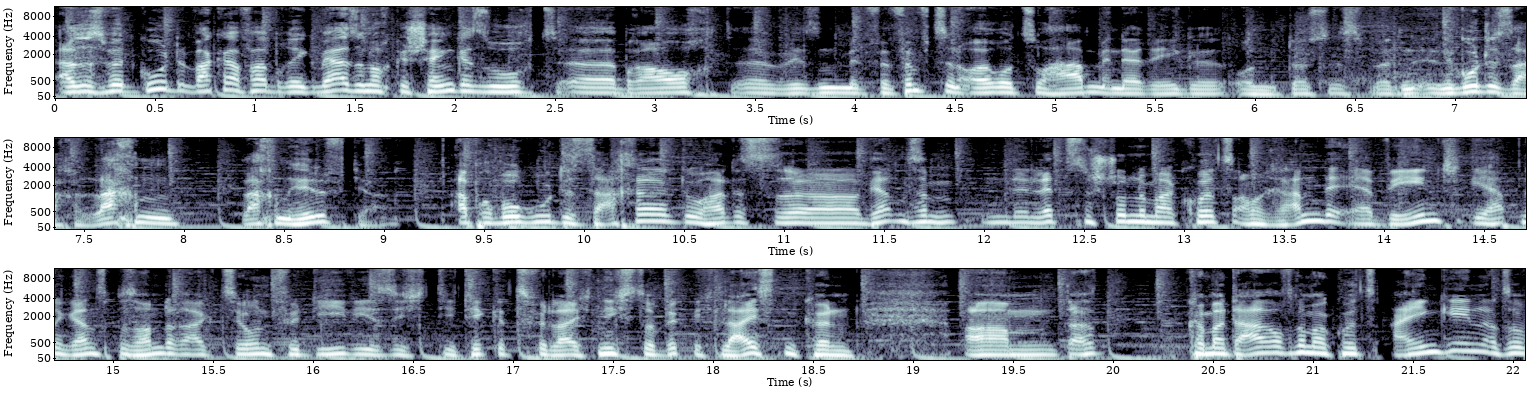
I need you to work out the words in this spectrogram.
also es wird gut, Wackerfabrik. Wer also noch Geschenke sucht, äh, braucht, äh, wir sind mit für 15 Euro zu haben in der Regel und das ist wird eine gute Sache. Lachen, Lachen hilft ja. Apropos gute Sache, du hattest, äh, wir hatten es in der letzten Stunde mal kurz am Rande erwähnt. Ihr habt eine ganz besondere Aktion für die, die sich die Tickets vielleicht nicht so wirklich leisten können. Ähm, da können wir darauf nochmal kurz eingehen. Also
